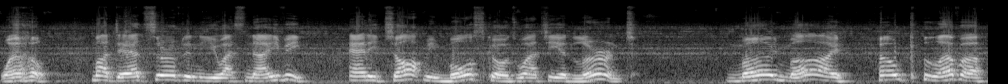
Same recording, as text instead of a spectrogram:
Well, my dad served in the US Navy, and he taught me Morse codes what he had learned. My, my, how clever,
